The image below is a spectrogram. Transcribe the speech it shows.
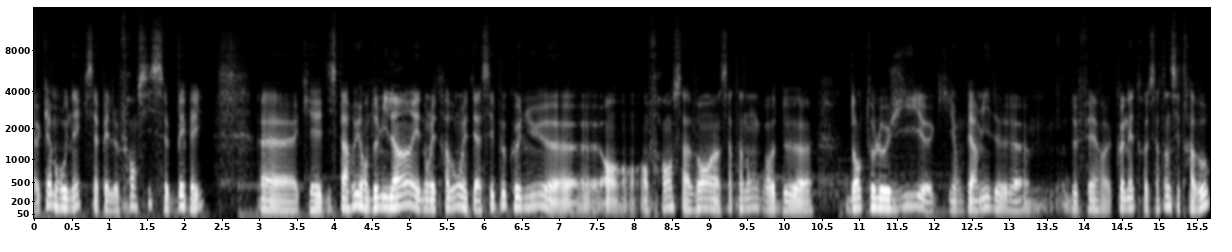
euh, camerounais qui s'appelle Francis Bébé. euh, qui est disparu en 2001 et dont les travaux ont été assez peu connus euh, en, en France avant un certain nombre de euh, d'anthologies euh, qui ont permis de, euh, de faire connaître certains de ses travaux.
